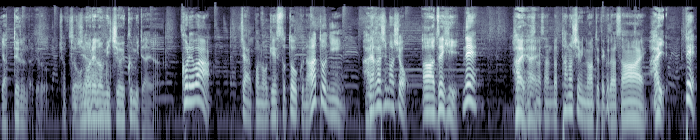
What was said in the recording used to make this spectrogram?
やってるんだけど、ちょっとじゃあ。の道を行くみたいな。これはじゃあこのゲストトークの後にはい。流しましょああぜひ。う。ね、はいはい。さん楽しみに待っててください。はい。で、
